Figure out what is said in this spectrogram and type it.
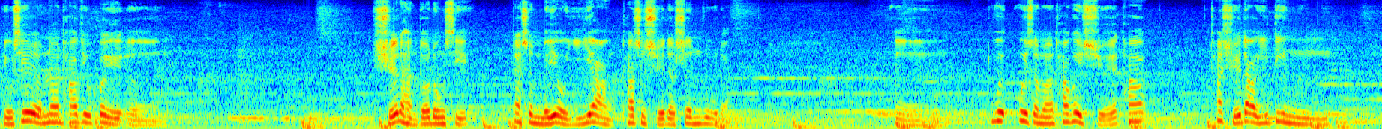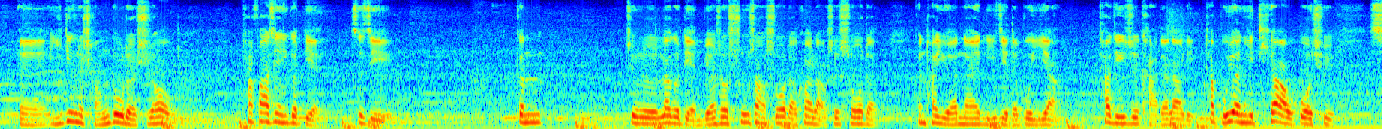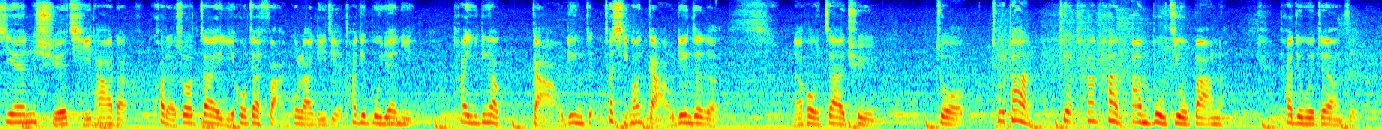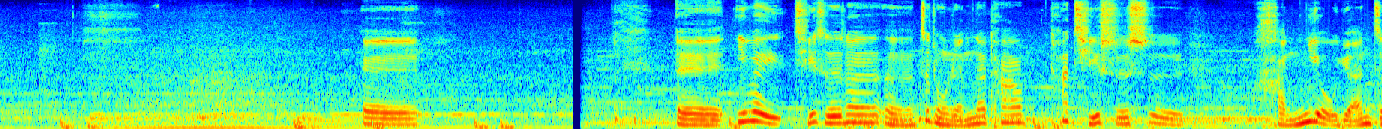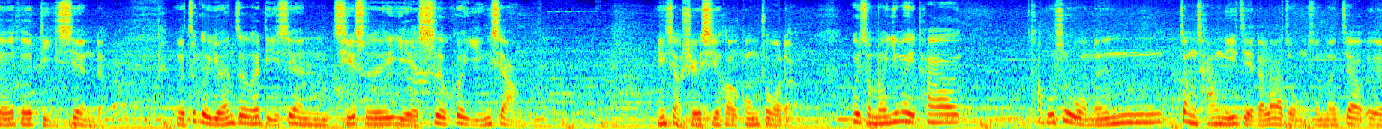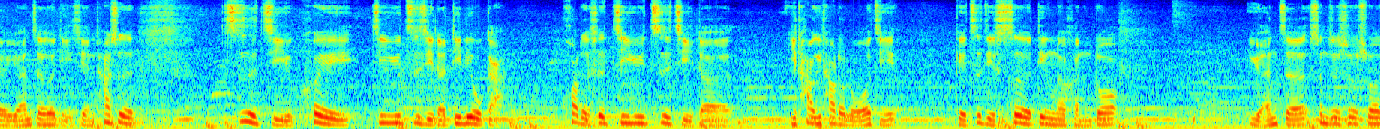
有些人呢，他就会呃学了很多东西，但是没有一样他是学的深入的，呃，为为什么他会学？他他学到一定呃一定的程度的时候。他发现一个点，自己跟就是那个点，比方说书上说的或老师说的，跟他原来理解的不一样，他就一直卡在那里。他不愿意跳过去，先学其他的，或者说在以后再反过来理解，他就不愿意。他一定要搞定这，他喜欢搞定这个，然后再去做。就他就他他按部就班了，他就会这样子。呃。呃，因为其实呢，呃，这种人呢，他他其实是很有原则和底线的，呃，这个原则和底线其实也是会影响影响学习和工作的。为什么？因为他他不是我们正常理解的那种什么叫呃原则和底线，他是自己会基于自己的第六感，或者是基于自己的。一套一套的逻辑，给自己设定了很多原则，甚至是说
